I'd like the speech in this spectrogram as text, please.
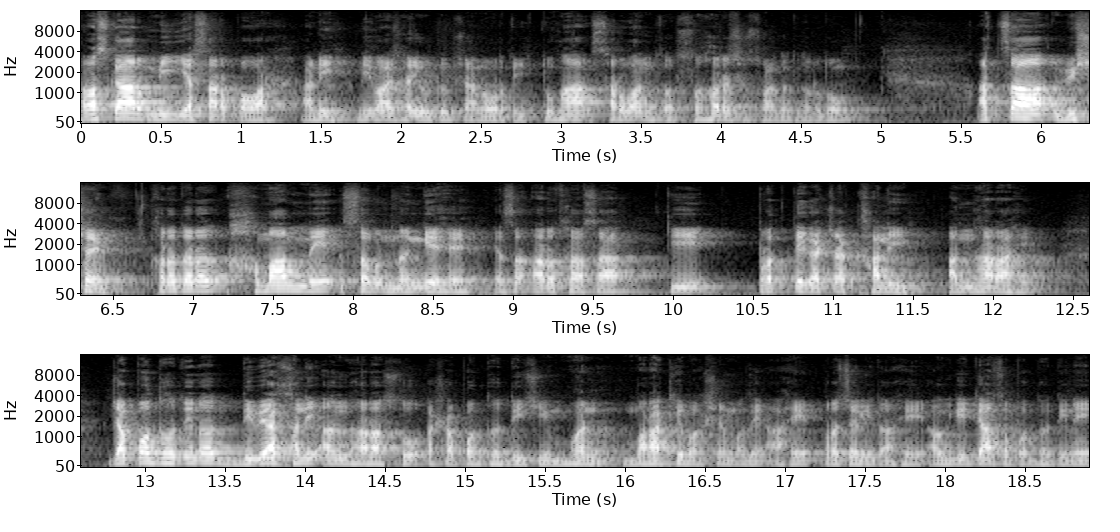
नमस्कार मी एस आर पवार आणि मी माझ्या यूट्यूब चॅनलवरती तुम्हा सर्वांचं सहर्ष स्वागत करतो. आजचा विषय खरं तर हमाम मे सब नंगे है याचा अर्थ असा की प्रत्येकाच्या खाली अंधार आहे. ज्या पद्धतीनं दिव्याखाली अंधार असतो अशा पद्धतीची म्हण मराठी भाषेमध्ये आहे प्रचलित आहे. अगदी त्याच पद्धतीने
